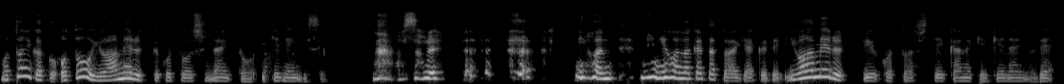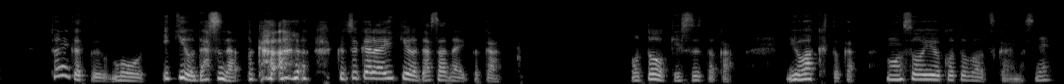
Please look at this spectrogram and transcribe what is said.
もうとにかく音を弱めるってことをしないといけないんですよ。それ 日本日本の方とは逆で弱めるっていうことをしていかなきゃいけないのでとにかくもう息を出すなとか 口から息を出さないとか、音を消すとか、弱くとか、もうそういう言葉を使いますね。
